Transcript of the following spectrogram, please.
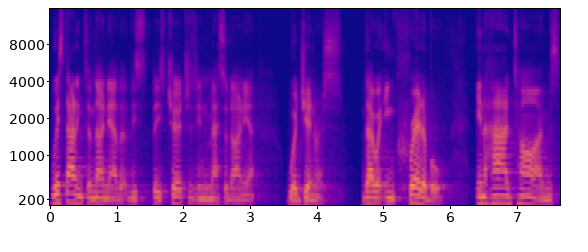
We're starting to know now that this, these churches in Macedonia were generous. They were incredible. In hard times,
